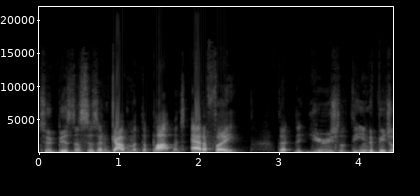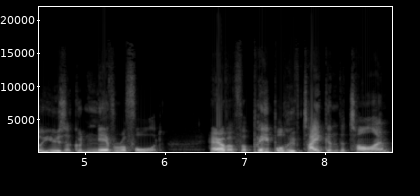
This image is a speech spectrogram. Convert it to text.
to businesses and government departments at a fee that the, user, the individual user could never afford. However, for people who've taken the time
